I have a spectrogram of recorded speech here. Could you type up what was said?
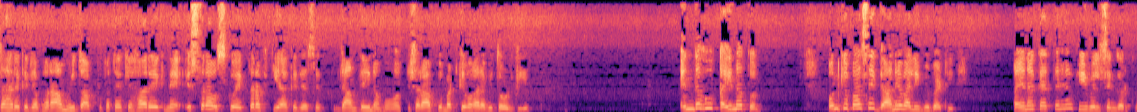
ظاہر کہ جب حرام ہوئی تو آپ کو پتا ہے کہ ہر ایک نے اس طرح اس کو ایک طرف کیا کہ جیسے جانتے ہی نہ ہو اور شراب کے مٹکے وغیرہ بھی توڑ دیے۔ اندہ قینا تن ان کے پاس ایک گانے والی بھی بیٹھی تھی۔ قینا کہتے ہیں فیمل سنگر کو۔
